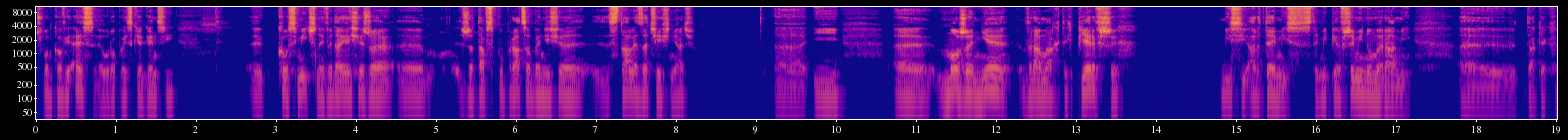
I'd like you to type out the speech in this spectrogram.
członkowie ESY, Europejskiej Agencji Kosmicznej. Wydaje się, że, że ta współpraca będzie się stale zacieśniać. I może nie w ramach tych pierwszych misji Artemis z tymi pierwszymi numerami, tak jak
